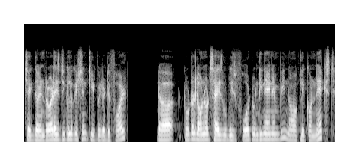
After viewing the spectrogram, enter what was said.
check the Android SDK location, keep it a default. The total download size would be 429 MB. Now click on next.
